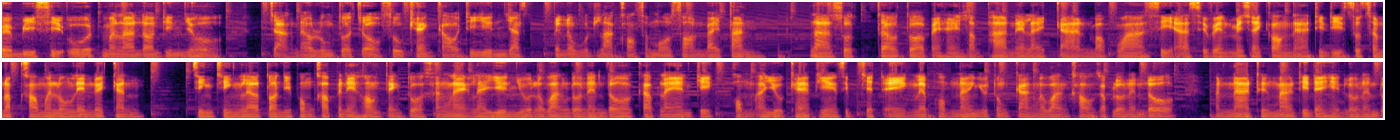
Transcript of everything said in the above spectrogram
วบีซิอูดมาลาดอนดินโยจากดาวลุ่งตัวโจกสู่แข้งเก่าที่ยืนหยัดเป็นอาวุธหลักของสโมสรไบตัน ล่าสุดเจ้าตัวไปให้สัมภาษณ์ในรายการบอกว่า CR7 ไม่ใช่กองหน้าที่ดีสุดสำหรับเขาเมื่อลงเล่นด้วยกัน จริงๆ แล้วตอนที่ผมเข้าไปในห้องแต่งตัวครั้งแรกและยืนอยู่ระหว่างโรนัลโดกับไลออนกิกผมอายุแค่เพียง 17 เอง และผมนั่งอยู่ตรงกลางระหว่างเขากับโรนัลโด มันน่าทึ่งมากที่ได้เห็นโรนัลโด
